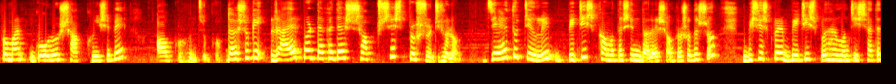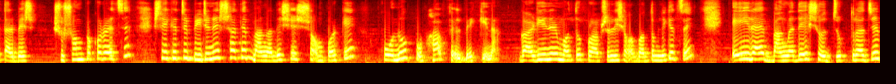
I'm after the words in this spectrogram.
প্রমাণ গৌণ সাক্ষ্য হিসেবে অগ্রহণযোগ্য। দর্শকে রায়ের পর দেখা যায় সবশেষ প্রশ্নটি হলো, যেহেতু টিউলিপ ব্রিটিশ ক্ষমতাসীন দলের সংসদ সদস্য, বিশেষ করে ব্রিটিশ প্রধানমন্ত্রীর সাথে তার বেশ সুসম্পর্ক রয়েছে, সেক্ষেত্রে ব্রিটেনের সাথে বাংলাদেশের সম্পর্কে কোনো প্রভাব ফেলবে কিনা? গার্ডিয়ানের মতো প্রভাবশালী সংবাদ মাধ্যম লিখেছে, এই রায় বাংলাদেশ ও যুক্তরাজ্যের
